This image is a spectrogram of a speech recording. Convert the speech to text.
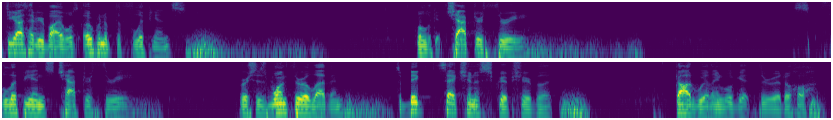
If you guys have your Bibles, open up the Philippians. We'll look at chapter 3. Philippians chapter 3, verses 1 through 11. It's a big section of Scripture, but God willing, we'll get through it all.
